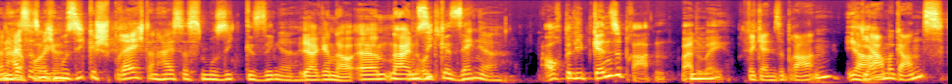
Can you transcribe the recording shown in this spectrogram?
dann heißt es nicht. Musikgespräch, dann heißt es Musikgesinge. Ja, genau. Ähm, nein, Musikgesänge. auch beliebt Gänsebraten, by the way. Der Gänsebraten. Ja. Die arme Gans.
